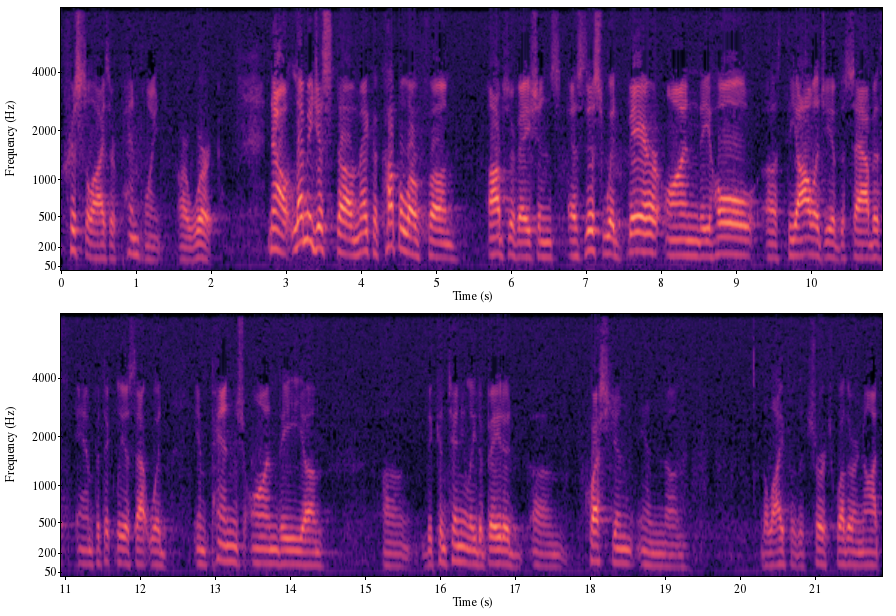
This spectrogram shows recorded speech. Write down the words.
crystallize or pinpoint our work. Now, let me just uh, make a couple of um, observations as this would bear on the whole uh, theology of the Sabbath, and particularly as that would impinge on the um, um, the continually debated question in um, the life of the church whether or not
